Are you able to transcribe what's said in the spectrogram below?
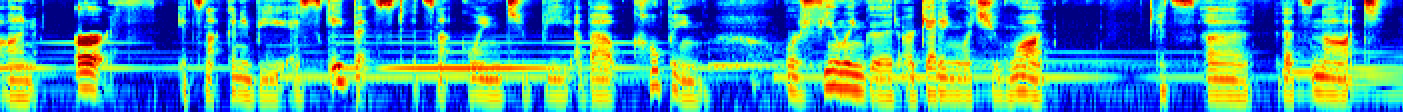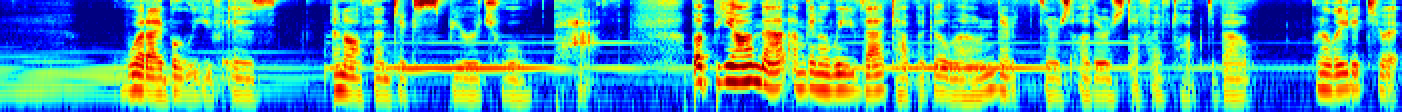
on earth. It's not going to be escapist. It's not going to be about coping or feeling good or getting what you want. It's uh, that's not what I believe is an authentic spiritual path. But beyond that, I'm going to leave that topic alone. There, there's other stuff I've talked about related to it.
